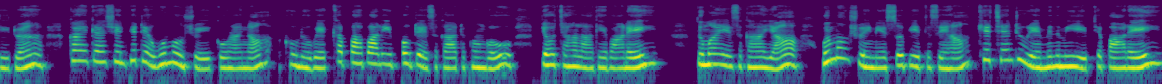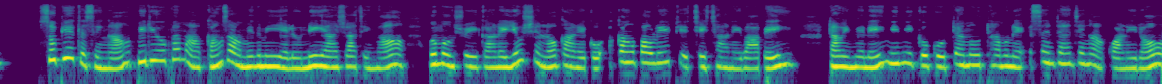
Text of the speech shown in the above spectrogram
ကြီးတွင်ကာယကံရှင်ဖြစ်တဲ့ဝတ်မုံရွှေကိုရိုင်းကအခုလိုပဲခပ်ပါပါလေးပုတ်တဲ့စကားတခွန်းကိုပြောကြားလာခဲ့ပါတယ်။ သူမရဲ့စကားအရဝင်းမုံရွှေနဲ့စိုးပြည့်တစင်ဟာခစ်ချင်းတူတဲ့မင်းသမီးကြီးဖြစ်ပါတယ်။စိုးပြည့်တစင်ကဗီဒီယိုဘက်မှာခေါင်းဆောင်မင်းသမီးရဲ့လိုနေရာရချိန်မှာဝင်းမုံရွှေကလည်းရုပ်ရှင်လောကတွေကိုအကောင်ပေါက်လေးဖြစ်ချေချနေပါပြီ။ဒါပေမဲ့လည်းမိမိကိုယ်ကိုတန်မိုးထားမှုနဲ့အစင်တန်းချင်းကကွာနေတော့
